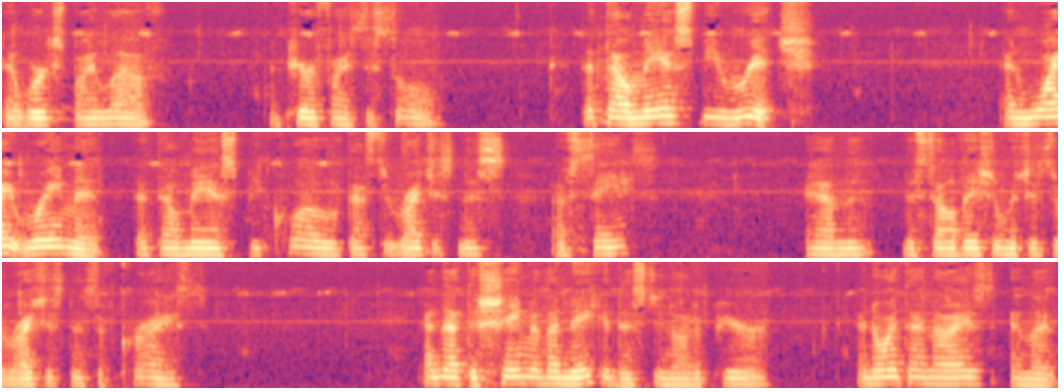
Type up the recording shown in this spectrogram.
that works by love and purifies the soul. That thou mayest be rich, and white raiment, that thou mayest be clothed. That's the righteousness of saints and the salvation which is the righteousness of Christ. And that the shame of thy nakedness do not appear. Anoint thine eyes and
